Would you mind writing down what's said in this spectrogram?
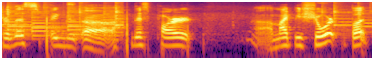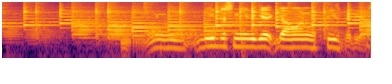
For this uh, this part. Uh, might be short, but we just need to get going with these videos.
